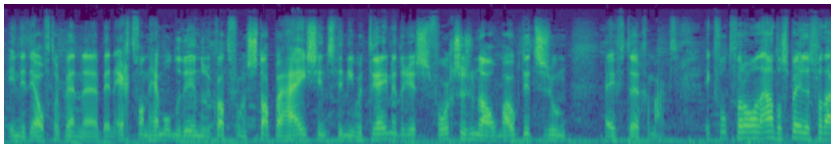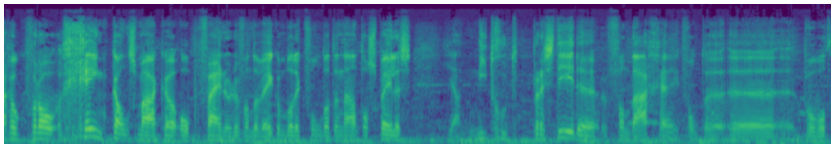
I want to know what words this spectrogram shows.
in dit elftal. Ik ben, uh, ben echt van hem onder de indruk wat voor een stappen hij sinds de nieuwe trainer er is. Vorig seizoen al, maar ook dit seizoen heeft uh, gemaakt. Ik vond vooral een aantal spelers vandaag ook vooral geen kans maken op Feyenoord van de week. Omdat ik vond dat een aantal spelers ja, niet goed presteerden vandaag. Hè. Ik vond bijvoorbeeld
